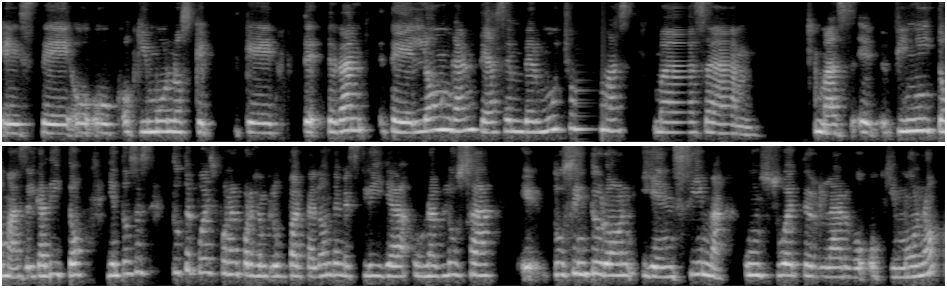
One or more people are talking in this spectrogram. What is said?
este, o, kimonos que, te, dan, te elongan, te hacen ver mucho más, más, más eh, finito, más delgadito. Y entonces tú te puedes poner, por ejemplo, un pantalón de mezclilla, una blusa, eh, tu cinturón y encima un suéter largo o kimono,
